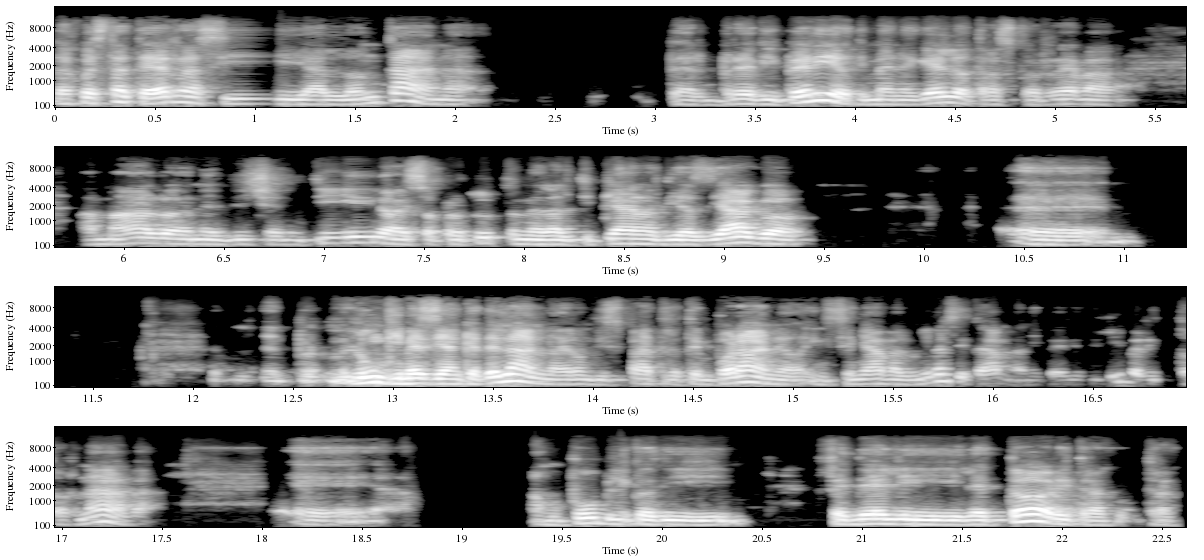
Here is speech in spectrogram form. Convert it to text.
da questa terra si allontana per brevi periodi. Meneghello trascorreva a Malo nel Vicentino e soprattutto nell'altipiano di Asiago eh, lunghi mesi anche dell'anno, era un dispatrio temporaneo, insegnava all'università, ma nei periodi liberi tornava eh, a un pubblico di fedeli lettori, tra, tra,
